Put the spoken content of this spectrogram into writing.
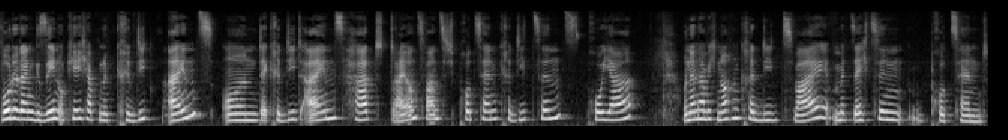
wurde dann gesehen, okay, ich habe eine Kredit 1 und der Kredit 1 hat 23% Kreditzins pro Jahr. Und dann habe ich noch einen Kredit 2 mit 16%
